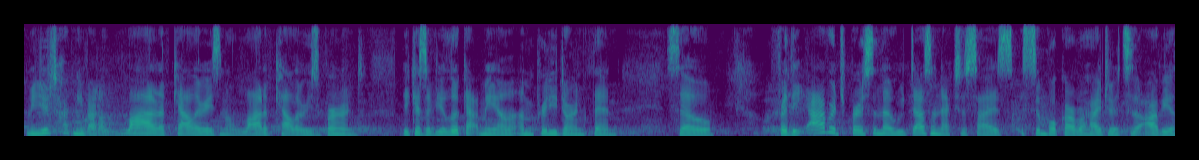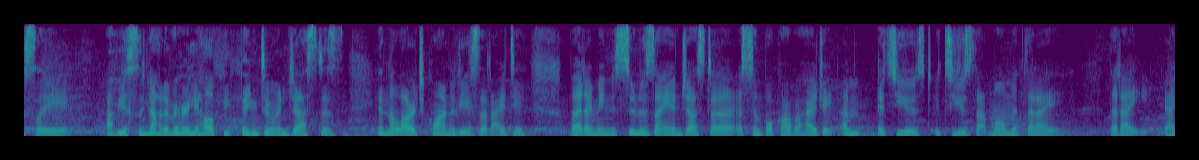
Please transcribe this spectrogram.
I mean, you're talking about a lot of calories and a lot of calories burned. Because if you look at me, I'm pretty darn thin. So, for the average person though who doesn't exercise, simple carbohydrates are obviously obviously not a very healthy thing to ingest as in the large quantities that I do. But I mean, as soon as I ingest a, a simple carbohydrate, I'm, it's used. It's used that moment that I that I, I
